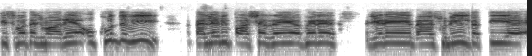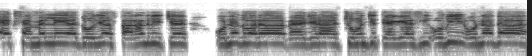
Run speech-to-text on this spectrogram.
ਕਿਸਮਤ ਅਜਮਾ ਰਹੇ ਆ। ਉਹ ਖੁਦ ਵੀ ਪਹਿਲੇ ਵੀ ਪਾਰਸ਼ਦ ਰਹੇ ਆ। ਫਿਰ ਜਿਹੜੇ ਸੁਨੀਲ ਦੱਤੀ ਹੈ ਐਕਸ ਐਮਐਲਏ ਆ 2017 ਦੇ ਵਿੱਚ ਉਹਨਾਂ ਦੁਆਰਾ ਜਿਹੜਾ ਚੋਣ ਜਿੱਤਿਆ ਗਿਆ ਸੀ ਉਹ ਵੀ ਉਹਨਾਂ ਦਾ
